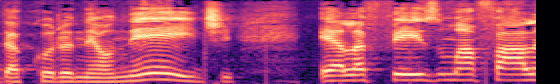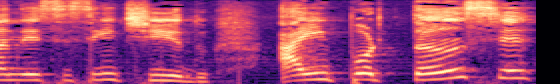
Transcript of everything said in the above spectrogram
da Coronel Neide, ela fez uma fala nesse sentido, a importância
